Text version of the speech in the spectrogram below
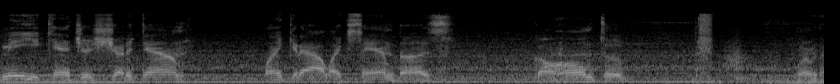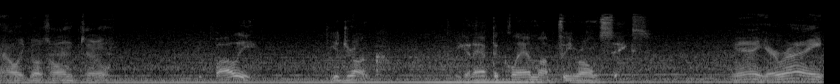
me, you can't just shut it down, blank it out like Sam does. Go home to wherever the hell he goes home to. Paulie, you're drunk. You're gonna have to clam up for your own sakes. Yeah, you're right.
